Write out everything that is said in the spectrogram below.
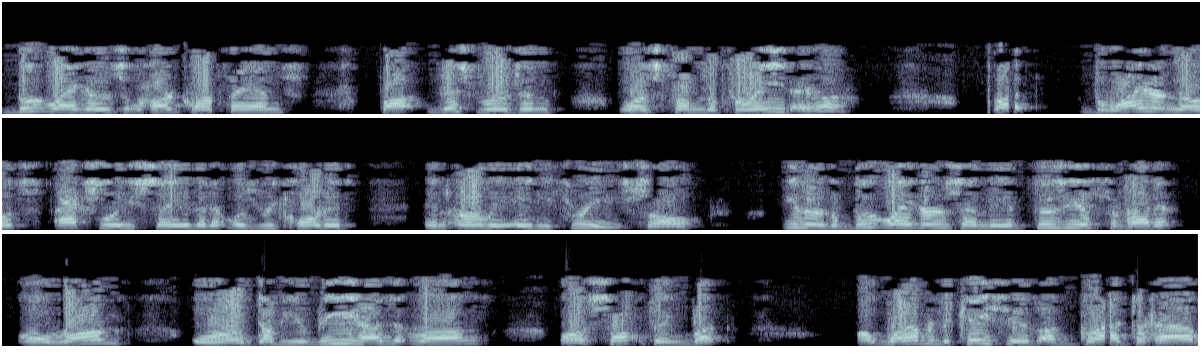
bootleggers and hardcore fans thought this version was from the parade era. But the liner notes actually say that it was recorded in early 83. So either the bootleggers and the enthusiasts have had it all wrong, or WB has it wrong, or something, but uh, whatever the case is, I'm glad to have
